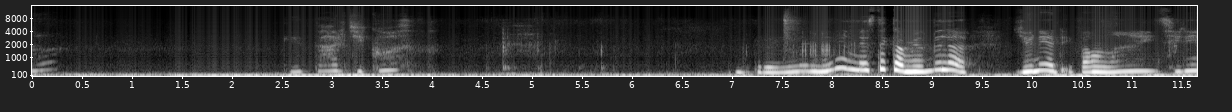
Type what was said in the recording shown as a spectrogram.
¿Ah? ¿Qué tal, chicos? Increíble. Miren este camión de la Unity Line. Miren.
